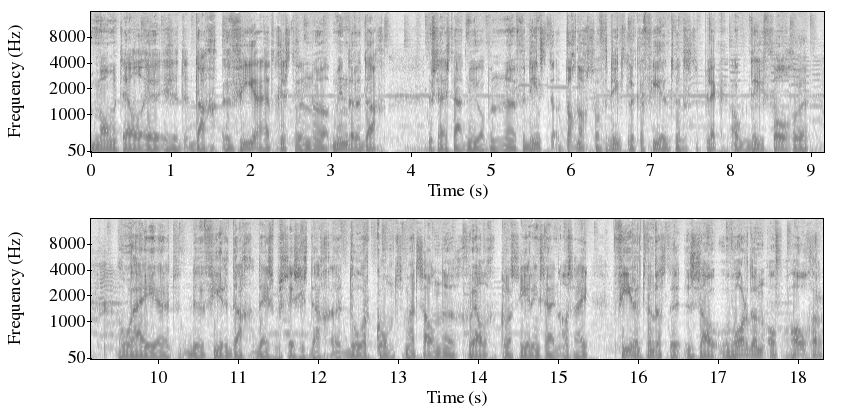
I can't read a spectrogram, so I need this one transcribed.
Momenteel uh, is het dag 4. Hij had gisteren een wat mindere dag. Dus hij staat nu op een uh, verdienst, toch nog zo verdienstelijke 24e plek. Ook die volgen we hoe hij het de vierde dag, deze beslissingsdag, doorkomt. Maar het zal een geweldige klassering zijn als hij 24e zou worden of hoger.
